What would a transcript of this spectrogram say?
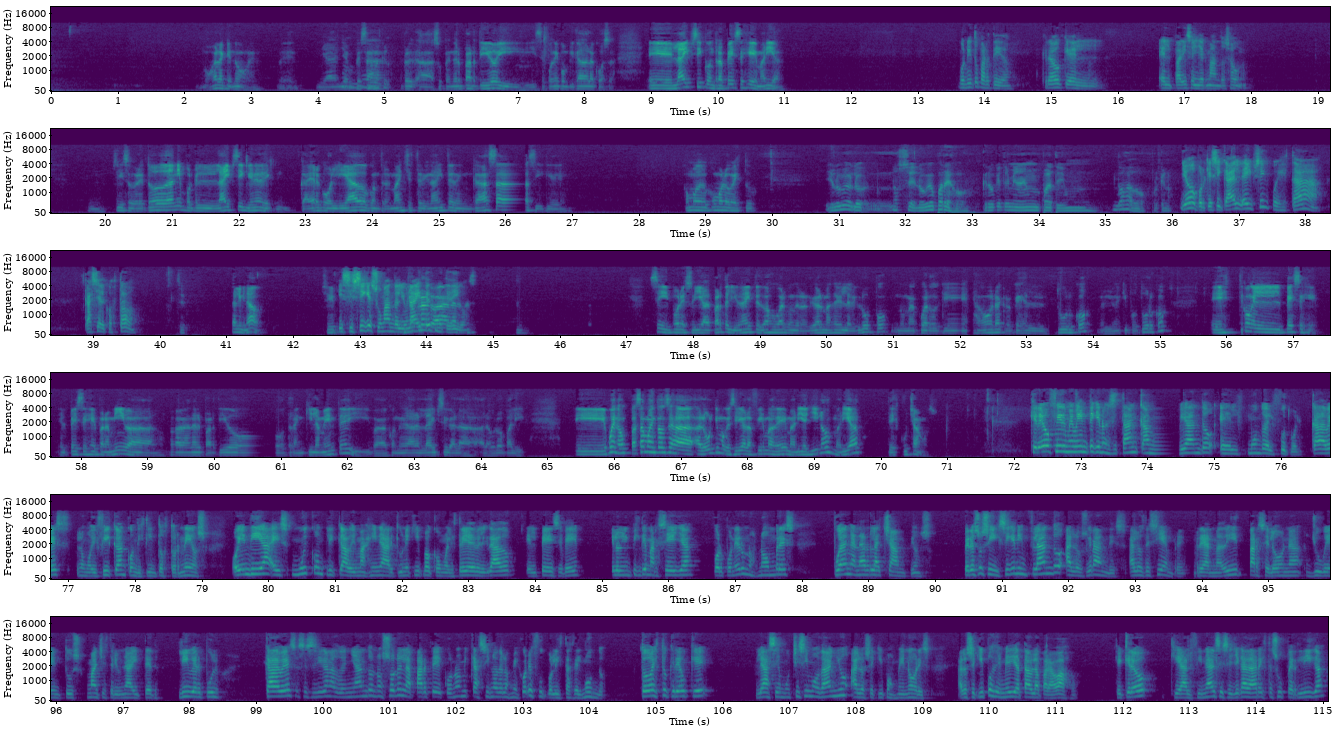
Ojalá que no. Eh. ya ya empieza a, suspender partido y, se pone complicada la cosa. Leipzig contra PSG, María. Bonito partido. Creo que el, el Paris Saint Germain 2 a 1. Sí, sobre todo Dani, porque el Leipzig viene de caer goleado contra el Manchester United en casa, así que ¿cómo, cómo lo ves tú? Yo lo veo, no sé, lo veo parejo. Creo que termina en un empate, un 2 a 2, ¿por qué no? Yo, porque si cae el Leipzig, pues está casi al costado. Sí. Está eliminado. Sí. Y si sigue sumando el United, ni te digo. Sí, por eso. Y aparte el United va a jugar contra el rival más débil del grupo. No me acuerdo quién es ahora. Creo que es el turco, el equipo turco. Este, con el PSG. El PSG para mí va, a ganar el partido tranquilamente y va a condenar al Leipzig a la, Europa League. Eh, bueno, pasamos entonces a, a, lo último que sería la firma de María Gilo. María, te escuchamos. Creo firmemente que nos están cambiando cambiando el mundo del fútbol. Cada vez lo modifican con distintos torneos. Hoy en día es muy complicado imaginar que un equipo como el Estrella de Belgrado, el PSB, el Olympique de Marsella, por poner unos nombres, puedan ganar la Champions. Pero eso sí, siguen inflando a los grandes, a los de siempre. Real Madrid, Barcelona, Juventus, Manchester United, Liverpool. Cada vez se siguen adueñando no solo en la parte económica, sino de los mejores futbolistas del mundo. Todo esto creo que le hace muchísimo daño a los equipos menores, a los equipos de media tabla para abajo, que creo que al final, si se llega a dar esta Superliga,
